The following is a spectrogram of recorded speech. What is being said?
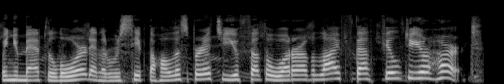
When you met the Lord and received the Holy Spirit, you felt the water of life that filled your heart.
